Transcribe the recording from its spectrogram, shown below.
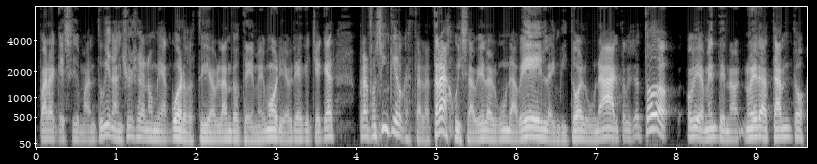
para que se mantuvieran. Yo ya no me acuerdo, estoy hablándote de memoria, habría que chequear. Pero Alfonsín creo que hasta la trajo Isabel alguna vez, la invitó a algún acto. Todo, obviamente, no, no era tanto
